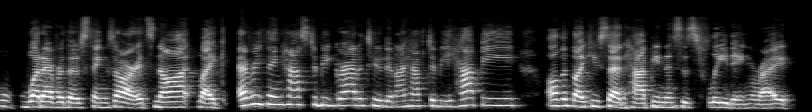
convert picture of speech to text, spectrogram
whatever those things are. It's not like everything has to be gratitude and i have to be happy. All that like you said happiness is fleeting right?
